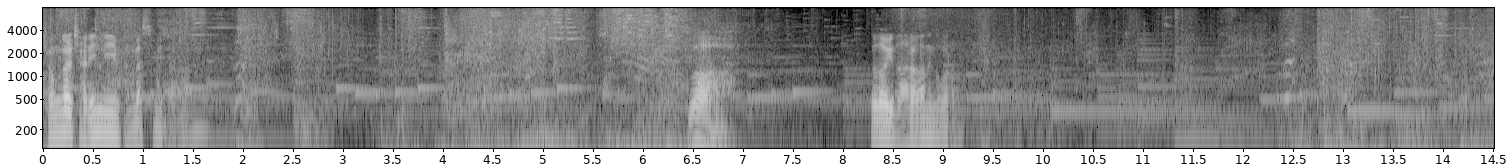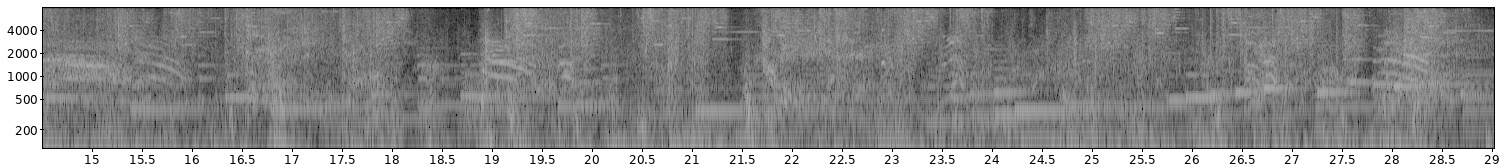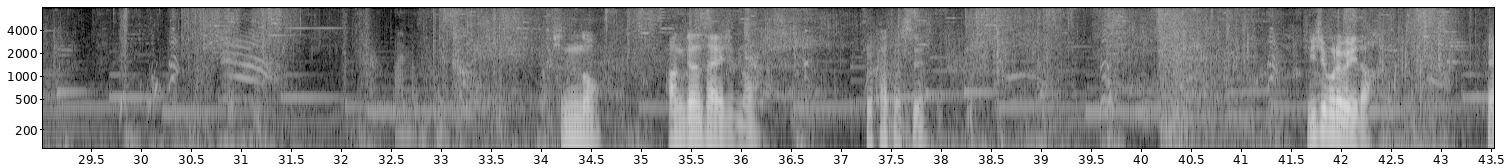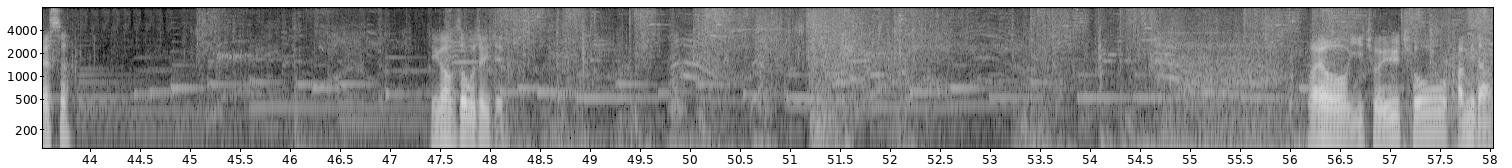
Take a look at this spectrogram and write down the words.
정갈 자리님 반갑습니다. 와, 뼈다귀 날아가는 거 봐라. 진노, 광전사의 진노, 불카토스, 25레벨이다. 됐어. 이거 한번 써보자 이제. 와요. 2초, 1초 갑니다.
